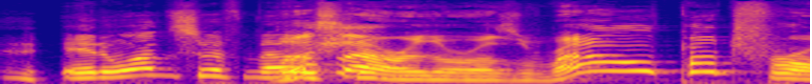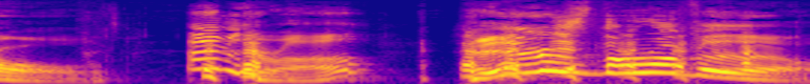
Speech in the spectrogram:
in one swift motion, This motion, area is well patrolled. Anyway, here's the reveal.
